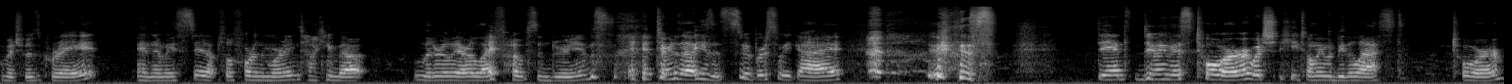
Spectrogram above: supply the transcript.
which was great, and then we stayed up till four in the morning talking about literally our life hopes and dreams. And it turns out he's a super sweet guy who's dance doing this tour, which he told me would be the last tour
